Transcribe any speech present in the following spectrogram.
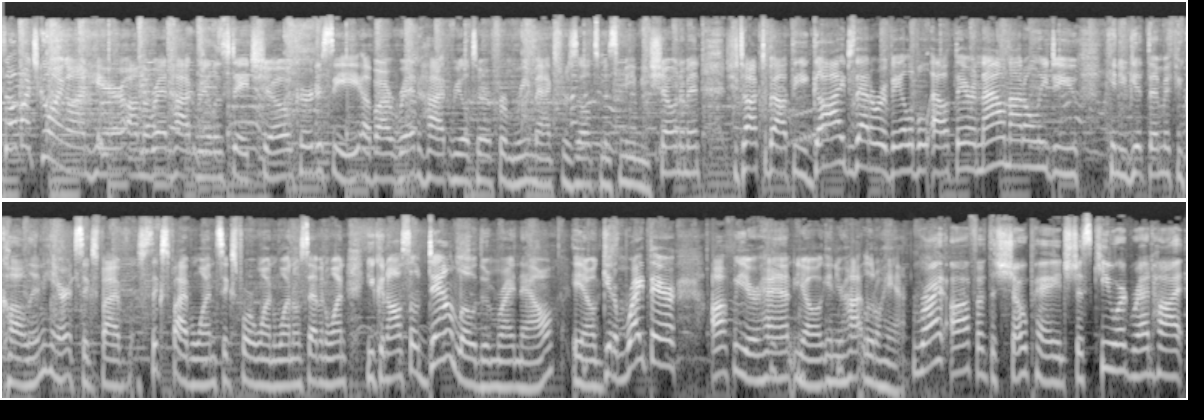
So much going on here on the Red Hot Real Estate Show, courtesy of our Red Hot Realtor from Remax Results, Miss Mimi Shoneman. She talked about the guides that are available out there. Now, not only do you can you get them if you call in here at 651 641 1071, you can also download them right now. You know, get them right there off of your hand, you know, in your hot little hand. right off of the show page, just keyword red hot.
